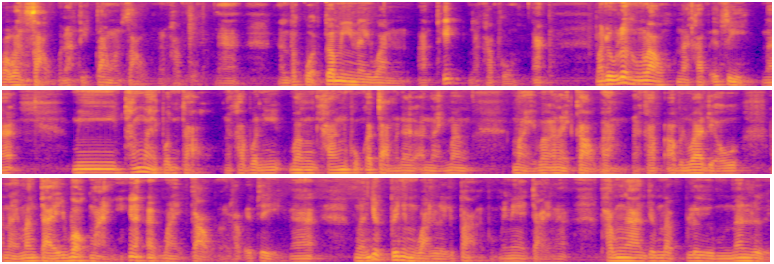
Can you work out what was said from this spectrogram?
วันวันเสาร์นะติดตั้งวันเสาร์นะครับผมนะฮะงานประกวดก็มีในวันอาทิตย์นะครับผมอะมาดูเรื่องของเรานะครับ F4 นะมีทั้งใหม่ปนเก่านะครับ วันนี้บางครั้งผมก็จำไม่ได้อันไหนมั่งใหม่บ้างอันไหนเก่าบ้างนะครับ เอาเป็นว่าเดี๋ยวอันไหนมั่นใจบอกใหม่ใหม่เก่านะครับ F4 นะฮะเหมือนหยุดไปหนึ่งวันเลยหรือเปล่าผมไม่แน่ใจนะทำงานจนแบบลืมนั่นเลย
